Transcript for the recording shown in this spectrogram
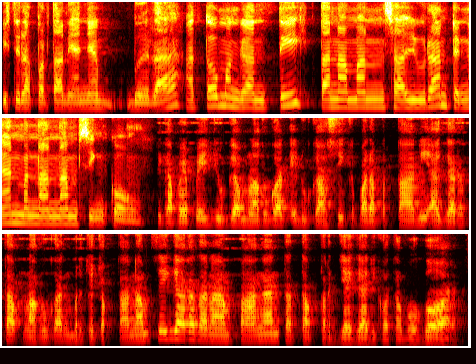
istilah pertaniannya berah atau mengganti tanaman sayuran dengan menanam singkong. DKPP juga melakukan edukasi kepada petani agar tetap melakukan bercocok tanam sehingga ketahanan pangan tetap terjaga di Kota Bogor.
